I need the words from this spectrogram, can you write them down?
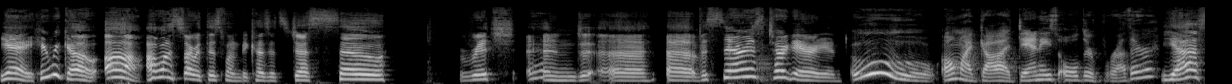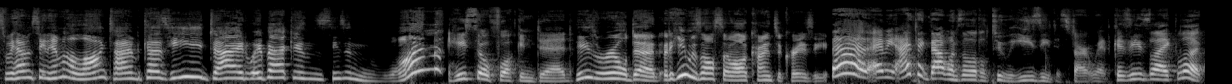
Yay. Here we go. Oh, I want to start with this one because it's just so rich and, uh, uh, Viserys Targaryen. Ooh, oh my God. Dany's older brother? Yes, we haven't seen him in a long time because he died way back in season one. He's so fucking dead. He's real dead, but he was also all kinds of crazy. That, I mean, I think that one's a little too easy to start with because he's like, look,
